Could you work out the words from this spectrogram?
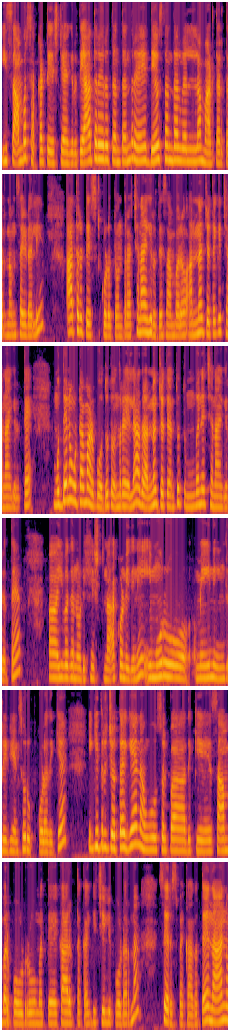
ಈ ಸಾಂಬಾರು ಸಕ್ಕ ಟೇಸ್ಟಿಯಾಗಿರುತ್ತೆ ಯಾವ ಥರ ಇರುತ್ತೆ ಅಂತಂದರೆ, ದೇವಸ್ಥಾನದಲ್ಲೆಲ್ಲ ಮಾಡ್ತಾ ಇರ್ತಾರೆ ನಮ್ಮ ಸೈಡಲ್ಲಿ. ಆ ಥರ ಟೇಸ್ಟ್ ಕೊಡುತ್ತೆ ಒಂಥರ. ಚೆನ್ನಾಗಿರುತ್ತೆ ಸಾಂಬಾರು. ಅನ್ನದ ಜೊತೆಗೆ ಚೆನ್ನಾಗಿರುತ್ತೆ. ಮುದ್ದೆನೂ ಊಟ ಮಾಡ್ಬೋದು, ತೊಂದರೆ ಇಲ್ಲ. ಆದರೆ ಅನ್ನದ ಜೊತೆ ಅಂತೂ ತುಂಬಾ ಚೆನ್ನಾಗಿರುತ್ತೆ. ಇವಾಗ ನೋಡಿ ಎಷ್ಟು ಹಾಕ್ಕೊಂಡಿದ್ದೀನಿ ಈ ಮೂರು ಮೇಯ್ನ್ ಇಂಗ್ರೀಡಿಯೆಂಟ್ಸು ರುಬ್ಕೊಳ್ಳೋದಕ್ಕೆ. ಈಗ ಇದ್ರ ಜೊತೆಗೆ ನಾವು ಸ್ವಲ್ಪ ಅದಕ್ಕೆ ಸಾಂಬಾರು ಪೌಡ್ರು ಮತ್ತು ಖಾರಕ್ಕೆ ತಕ್ಕಾಗಿ ಚಿಲ್ಲಿ ಪೌಡರ್ನ ಸೇರಿಸ್ಬೇಕಾಗುತ್ತೆ. ನಾನು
